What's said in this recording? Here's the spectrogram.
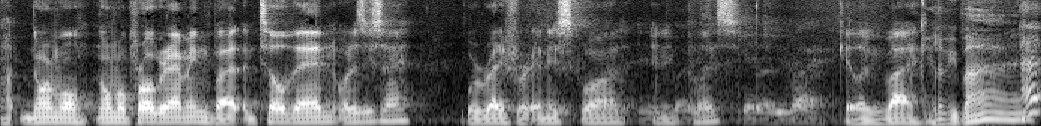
uh, Normal normal programming, but until then, what does he say? We're ready for any squad, any place. Okay, love you, bye. Okay, love you. Bye. Love you. Bye.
